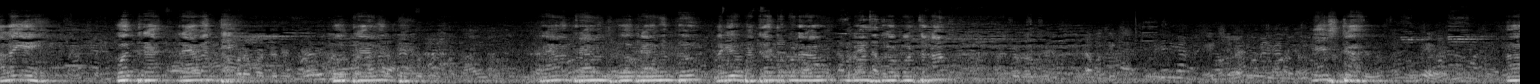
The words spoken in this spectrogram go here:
అలాగే కోతి రేవంతి రేవంత్ రేవంత్ కోతి రేవంత్ మరియు పెద్దలందరూ కూడా ఉండవలసిందిగా కోరుతున్నాం నెక్స్ట్ ఆ,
